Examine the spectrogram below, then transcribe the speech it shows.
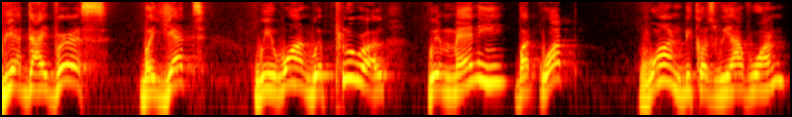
We are diverse, but yet we one. We're plural, we're many, but what? One, because we have one,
